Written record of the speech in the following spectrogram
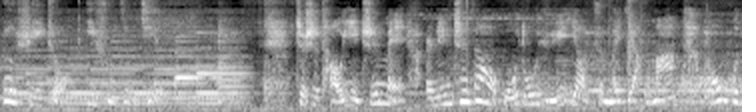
更是一种艺术境界。这是陶艺之美，而您知道无毒鱼要怎么养吗？澎湖的。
